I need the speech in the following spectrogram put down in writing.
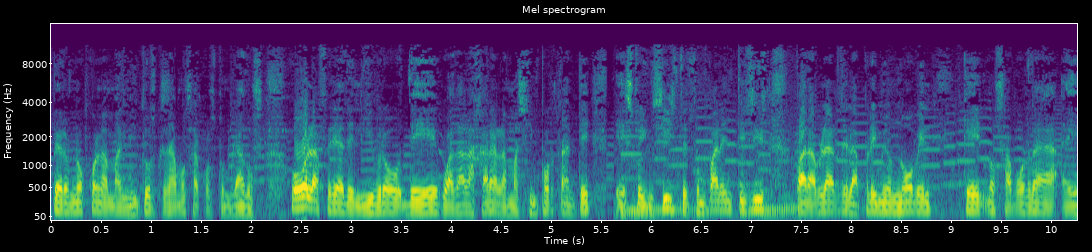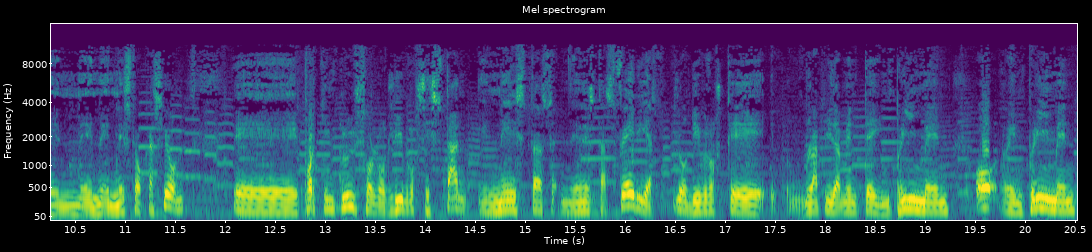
pero no con la magnitud que estamos acostumbrados. O la Feria del Libro de Guadalajara, la más importante, esto insisto, es un paréntesis para hablar de la premio Nobel que nos aborda en esta ocasión eh, porque incluso los libros están en estas, en estas ferias, los libros que rápidamente imprimen o reimprimen,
